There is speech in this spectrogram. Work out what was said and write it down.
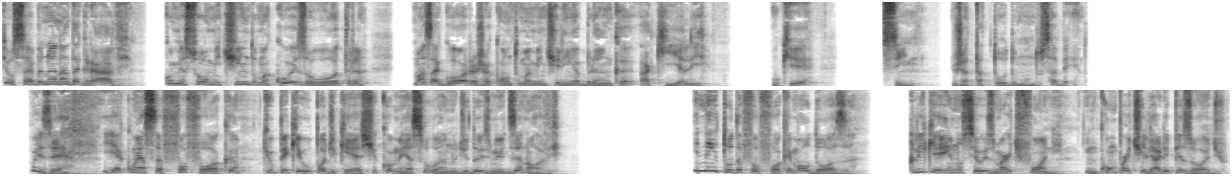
Que eu saiba, não é nada grave. Começou omitindo uma coisa ou outra, mas agora já conta uma mentirinha branca aqui e ali. O quê? Sim, já tá todo mundo sabendo. Pois é, e é com essa fofoca que o PQU Podcast começa o ano de 2019. E nem toda fofoca é maldosa. Clique aí no seu smartphone em compartilhar episódio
